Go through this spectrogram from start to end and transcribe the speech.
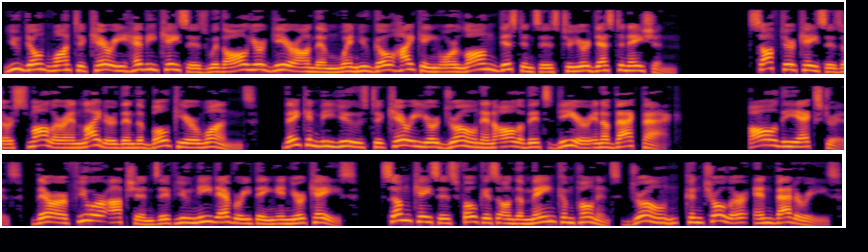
You don't want to carry heavy cases with all your gear on them when you go hiking or long distances to your destination. Softer cases are smaller and lighter than the bulkier ones. They can be used to carry your drone and all of its gear in a backpack. All the extras. There are fewer options if you need everything in your case. Some cases focus on the main components, drone, controller, and batteries.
